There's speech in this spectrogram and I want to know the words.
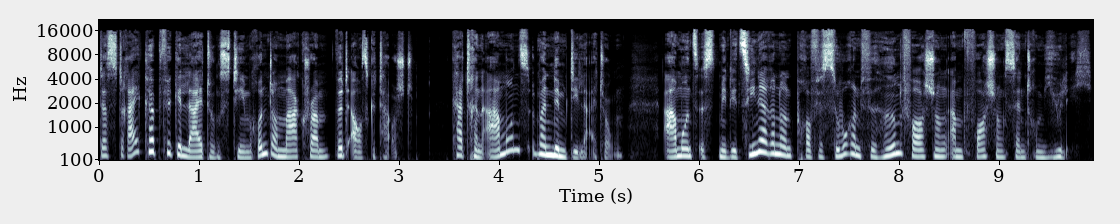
Das dreiköpfige Leitungsteam rund um Markram wird ausgetauscht. Katrin Amunds übernimmt die Leitung. Amunds ist Medizinerin und Professorin für Hirnforschung am Forschungszentrum Jülich.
